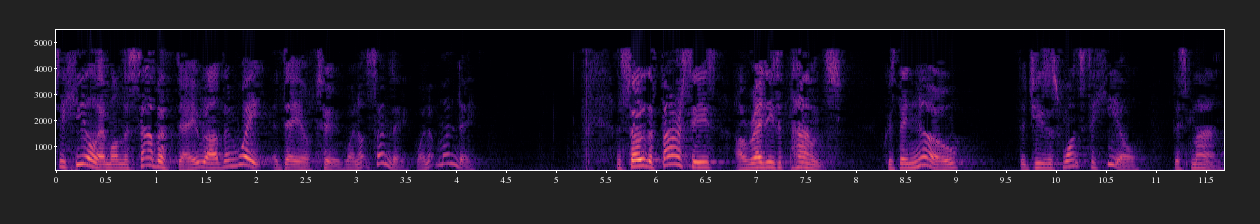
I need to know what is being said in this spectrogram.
to heal him on the Sabbath day rather than wait a day or two. Why not Sunday? Why not Monday? And so the Pharisees are ready to pounce because they know that Jesus wants to heal this man.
